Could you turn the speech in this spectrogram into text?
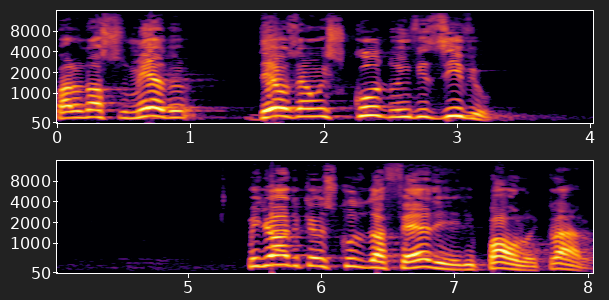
para o nosso medo, Deus é um escudo invisível. Melhor do que o escudo da fé de, de Paulo, é claro.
